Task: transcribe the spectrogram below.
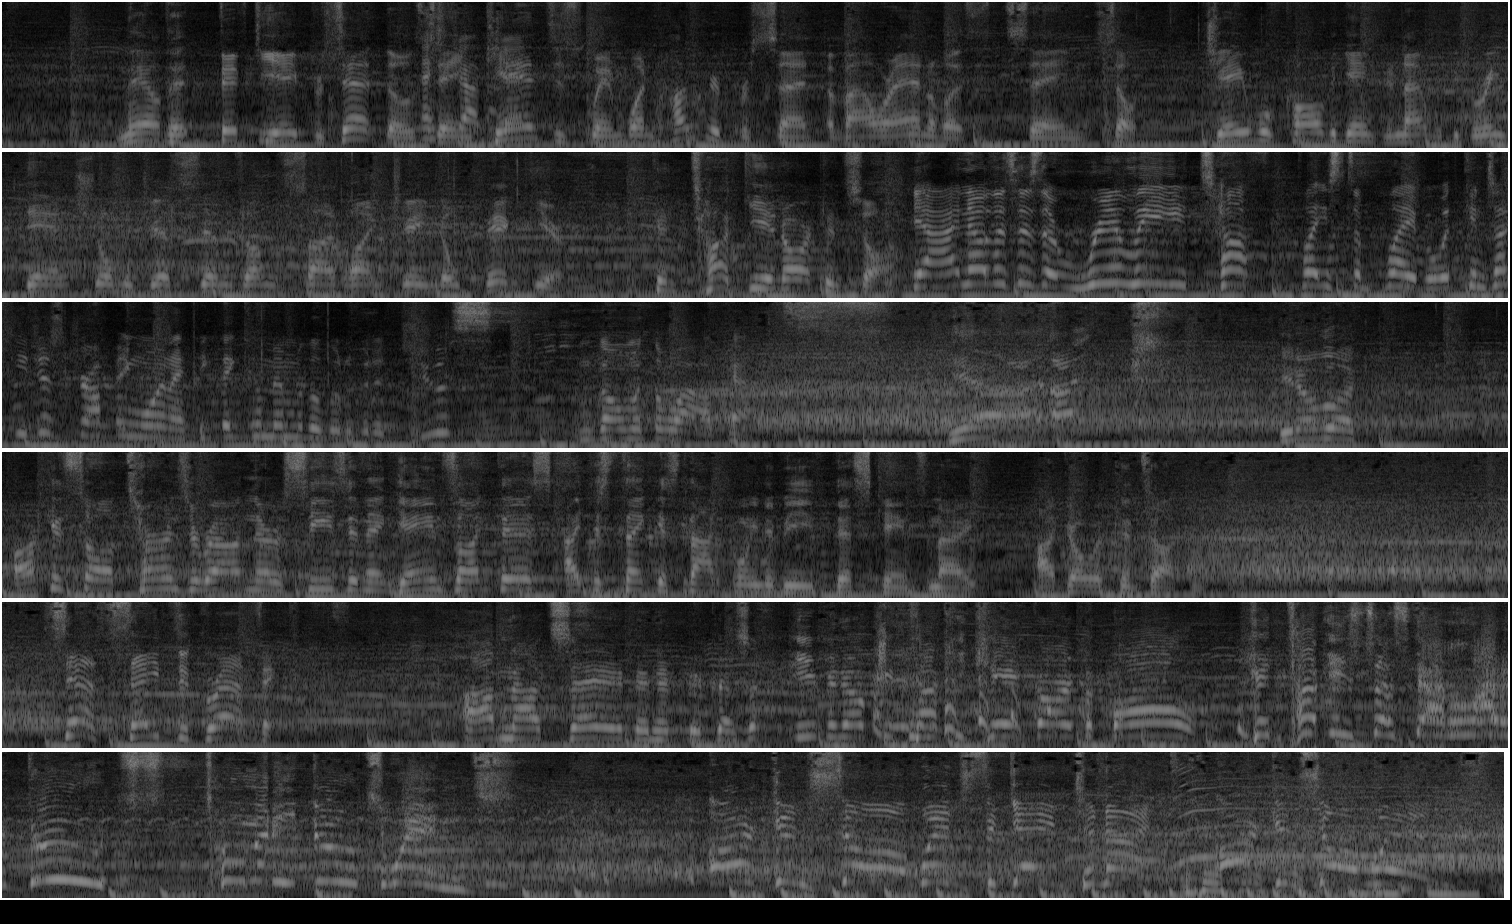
Nailed it. 58% though Nice saying job, Jay. Kansas win. 100% of our analysts saying so. Jay will call the game tonight with the great Dan Shulman, Jess Sims on the sideline. Jay, no pick here. Kentucky and Arkansas. Yeah, I know this is a really tough place to play, but with Kentucky just dropping one, I think they come in with a little bit of juice. I'm going with the Wildcats. Yeah, I, I, you know, look, Arkansas turns around their season in games like this. I just think it's not going to be this game tonight. I'll go with Kentucky. Seth, save the graphic. I'm not saving it because even though Kentucky can't guard the ball, Kentucky's just got a lot of dudes. Too many dudes wins. Arkansas wins the game tonight. Arkansas wins.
